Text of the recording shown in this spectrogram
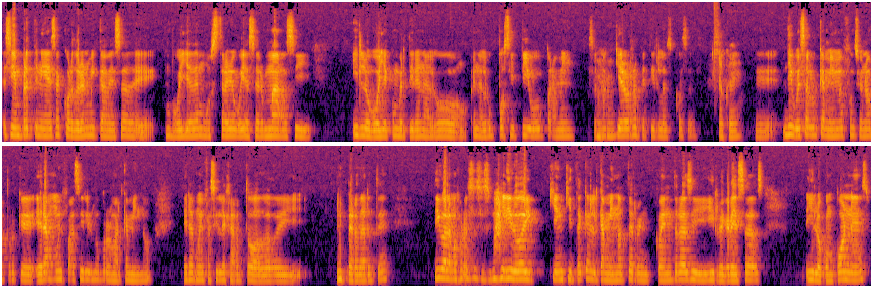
siempre tenía esa cordura en mi cabeza de voy a demostrar y voy a hacer más y, y lo voy a convertir en algo, en algo positivo para mí. O sea, no quiero repetir las cosas. Ok. Eh, digo, es algo que a mí me funcionó porque era muy fácil irme por el mal camino, era muy fácil dejar todo y, perderte. Digo, a lo mejor eso es válido y quien quita que en el camino te reencuentras y, regresas y lo compones.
